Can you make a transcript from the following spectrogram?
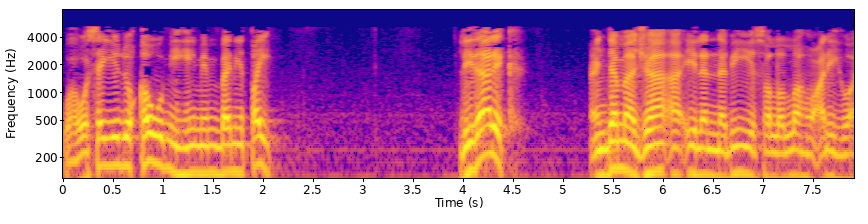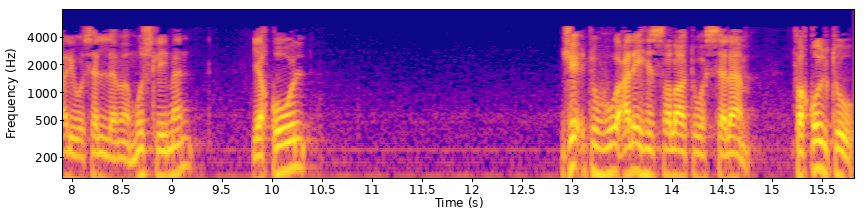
وهو سيد قومه من بني طي. لذلك عندما جاء إلى النبي صلى الله عليه وآله وسلم مسلما يقول جئته عليه الصلاة والسلام. فقلت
